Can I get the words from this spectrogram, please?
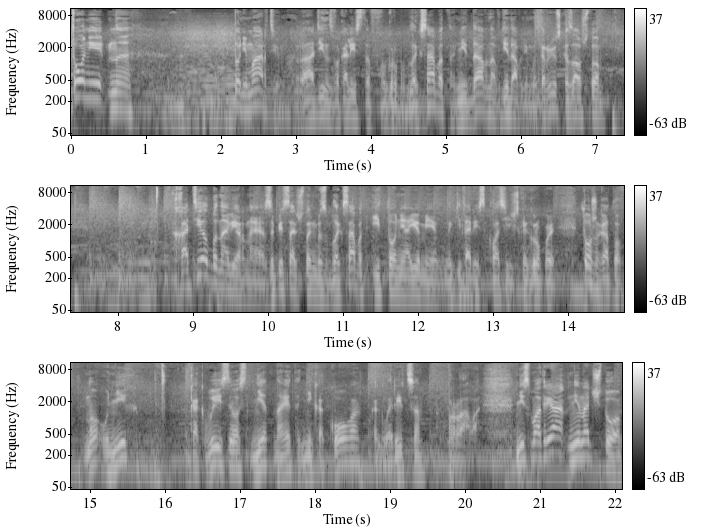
Тони... Э, Тони Мартин, один из вокалистов группы Black Sabbath, недавно, в недавнем интервью сказал, что хотел бы, наверное, записать что-нибудь с Black Sabbath, и Тони Айоми, гитарист классической группы, тоже готов. Но у них, как выяснилось, нет на это никакого, как говорится, права. Несмотря ни на что,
